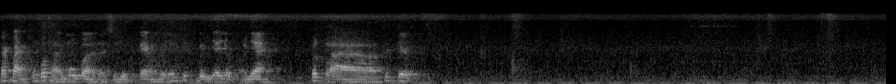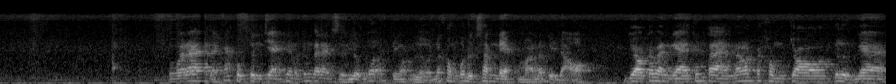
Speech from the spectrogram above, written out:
Các bạn cũng có thể mua về để sử dụng kèm với những thiết bị gia dụng ở nhà. Rất là tiết kiệm. Ngoài ra để khắc phục tình trạng khi mà chúng ta đang sử dụng đó, thì ngọn lửa nó không có được xanh đẹp mà nó bị đỏ. Do cái van ga chúng ta nó không cho cái lượng ga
